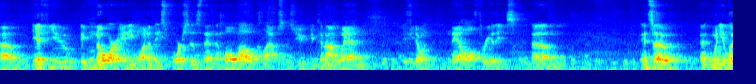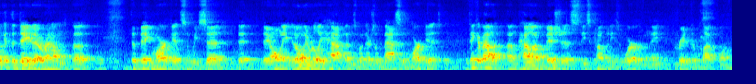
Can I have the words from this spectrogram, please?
um, if you ignore any one of these forces, then the whole model collapses. You, you cannot win if you don't nail all three of these. Um, and so uh, when you look at the data around uh, the big markets, and we said that they only, it only really happens when there's a massive market, think about um, how ambitious these companies were when they created their platform.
